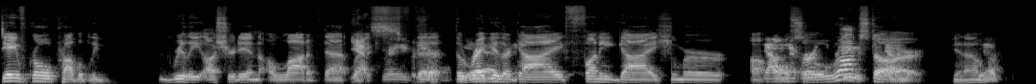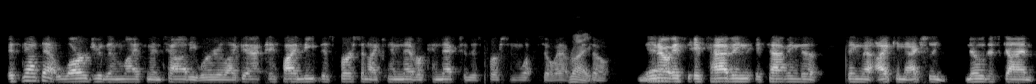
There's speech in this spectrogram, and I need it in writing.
Dave Grohl probably really ushered in a lot of that. Yes, like the sure. the Yeah. regular guy, funny guy, humor, uh, also rock star. You know, Yep. It's not that larger than life mentality where you're like, if I meet this person, I can never connect to this person whatsoever. Right. So Yeah. you know, it's it's having it's having the thing that I can actually know this guy and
